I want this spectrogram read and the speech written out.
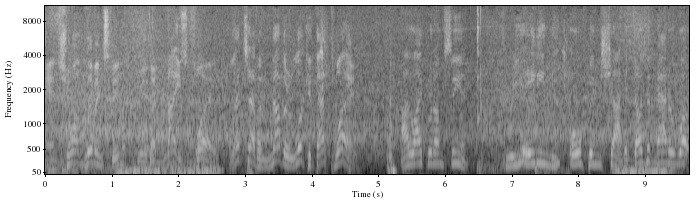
And Shaun Livingston with a nice play. Let's have another look at that play. I like what I'm seeing. Creating the open shot. It doesn't matter what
